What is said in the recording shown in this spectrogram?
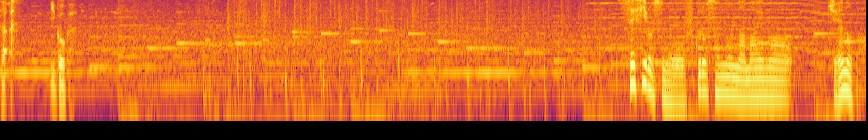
さあ行こうか。セフィロスのおふくろさんの名前がジェノバ？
